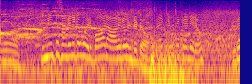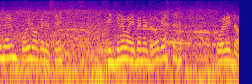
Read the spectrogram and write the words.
ഓ ഇങ്ങനത്തെ സംഗതിക്കൊക്കെ ഒരുപാട് ആളുകളുണ്ട് കേട്ടോ. ക്യൂ നിൽക്കേണ്ടി വരും. നമുക്ക് എന്തായാലും പോയി നോക്കാം ജസ്റ്റ് കിഡിനെ വൈബ് തന്നെ കേട്ടോ നോക്കേ പോളിട്ടോ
